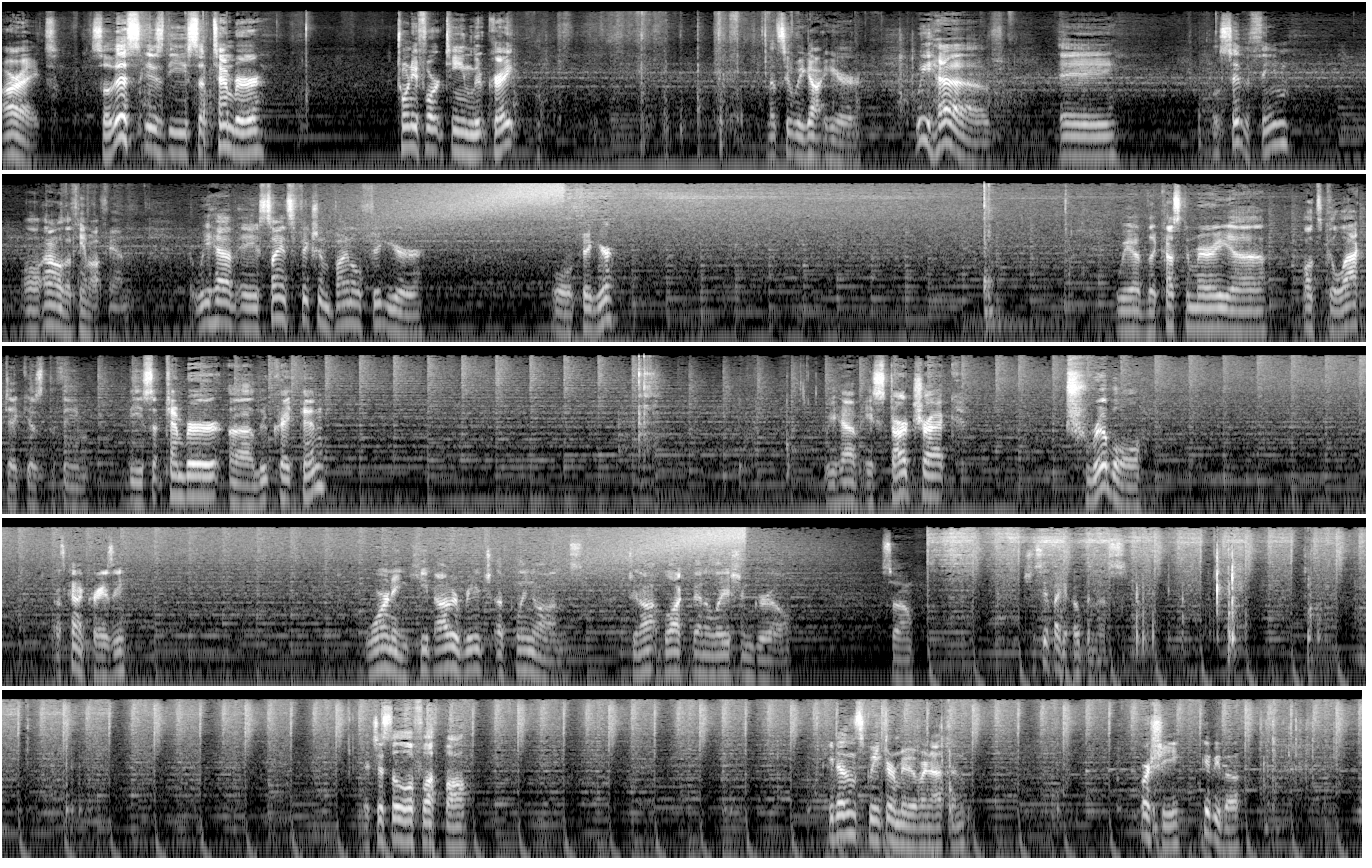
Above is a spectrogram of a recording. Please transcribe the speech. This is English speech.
Alright, so this is the September 2014 Loot Crate. Let's see what we got here. We have a, let's say the theme. Well, I don't know the theme offhand. We have a science fiction vinyl figure, little figure. We have the customary, uh, well, it's Galactic is the theme. The September uh, Loot Crate pin. We have a Star Trek Tribble. That's kind of crazy. Warning, keep out of reach of Klingons. Do not block ventilation grill. So, let's see if I can open this. It's just a little fluff ball. He doesn't squeak or move or nothing. Or she. Could be both.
